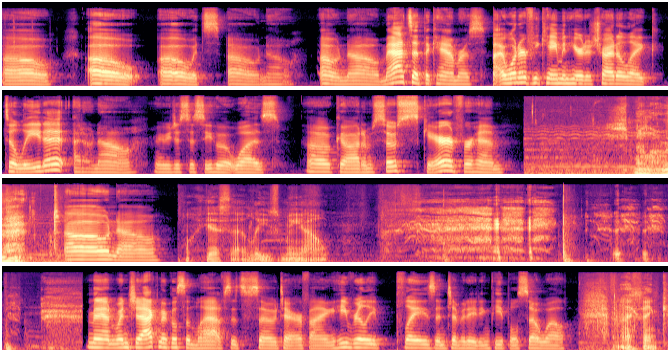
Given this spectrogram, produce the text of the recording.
Oh. Oh. Oh, it's oh no. Oh no. Matt's at the cameras. I wonder if he came in here to try to like delete it. I don't know. Maybe just to see who it was. Oh god, I'm so scared for him. Smell a rat. Oh no. Well, I guess that leaves me out. Man, when Jack Nicholson laughs, it's so terrifying. He really plays intimidating people so well. And I think,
